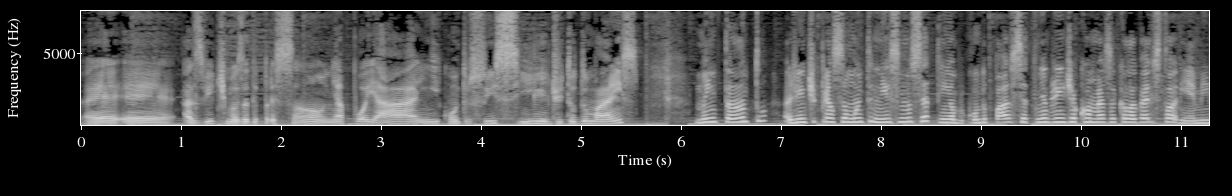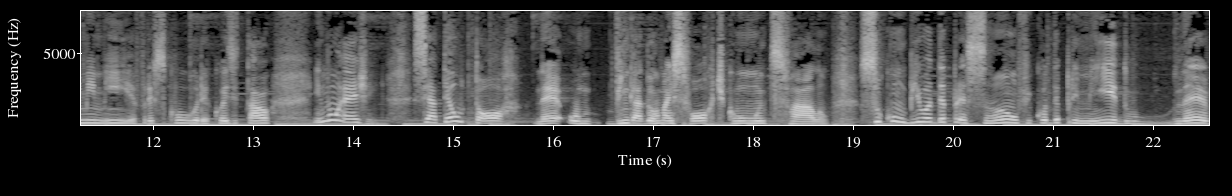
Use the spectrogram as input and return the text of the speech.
é, é as vítimas da depressão, em apoiar, em ir contra o suicídio e tudo mais. No entanto, a gente pensa muito nisso no setembro. Quando passa setembro, a gente já começa aquela velha historinha: mimimi, frescura, coisa e tal. E não é, gente. Se até o Thor, né, o Vingador mais forte, como muitos falam, sucumbiu à depressão, ficou deprimido, né,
